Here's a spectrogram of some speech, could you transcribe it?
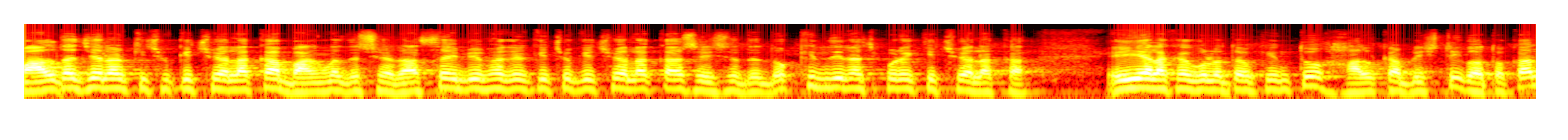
মালদা জেলার কিছু কিছু এলাকা, বাংলাদেশের রাজশাহী বিভাগের কিছু কিছু এলাকা, সেই সাথে দক্ষিণ দিনাজপুরের কিছু এলাকা, এই এলাকাগুলোতেও কিন্তু হালকা বৃষ্টি গতকাল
